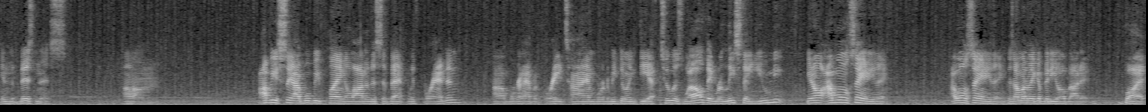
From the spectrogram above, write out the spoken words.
in the business. Um, obviously, I will be playing a lot of this event with Brandon. Um, we're gonna have a great time. We're gonna be doing DF2 as well. They released a unique. You know, I won't say anything. I won't say anything because I'm gonna make a video about it. But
